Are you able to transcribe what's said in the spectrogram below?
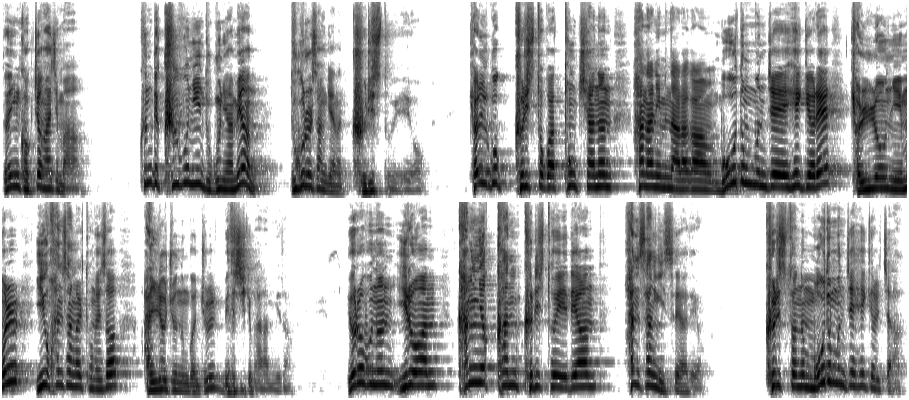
너희는 걱정하지 마. 근데 그분이 누구냐면 누구를 상징하는 그리스도예요. 결국 그리스도가 통치하는 하나님의 나라가 모든 문제 해결의 결론임을 이 환상을 통해서 알려주는 건 줄 믿으시기 바랍니다. 여러분은 이러한 강력한 그리스도에 대한 환상이 있어야 돼요. 그리스도는 모든 문제 해결자.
